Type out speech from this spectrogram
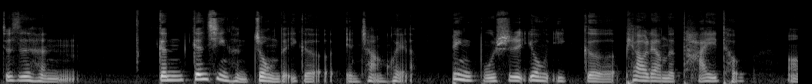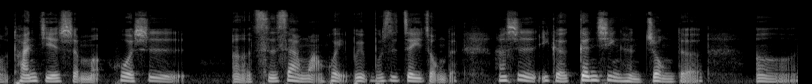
就是很根根性很重的一个演唱会了，并不是用一个漂亮的 title，呃，团结什么，或是呃慈善晚会，不不是这一种的，它是一个根性很重的呃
